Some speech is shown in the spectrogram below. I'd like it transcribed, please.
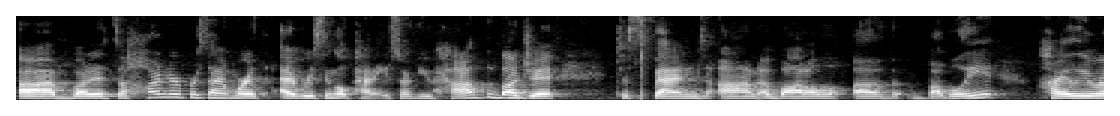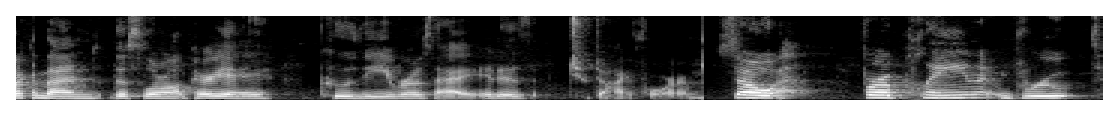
uh, but it's 100% worth every single penny. So if you have the budget to spend on a bottle of bubbly, highly recommend this Laurent Perrier Cuvée Rosé. It is to die for. So for a plain brut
